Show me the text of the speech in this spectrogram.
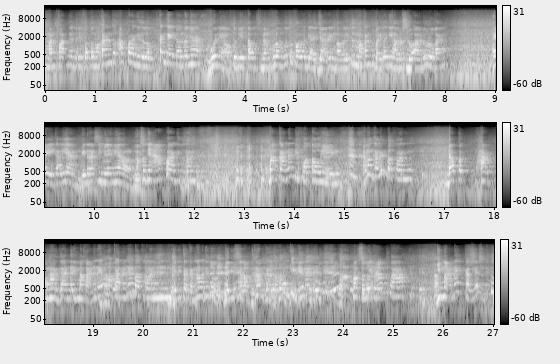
manfaatnya dari foto makanan tuh apa gitu loh Kan kayak contohnya gue nih waktu di tahun 90-an gue tuh kalau diajarin kalau itu makan tuh balik lagi harus doa dulu kan Hei kalian, generasi milenial, maksudnya apa gitu kan Makanan difotoin Emang kalian bakalan dapat har- penghargaan dari makanan? Emang makanannya bakalan jadi terkenal gitu? Jadi selebgram? Kan nggak mungkin ya kan? Maksudnya apa? Gimana kalian itu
